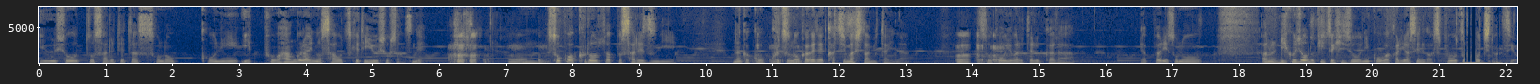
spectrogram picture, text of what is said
優勝とされてたその子に1分半ぐらいの差をつけて優勝したんですね。う。うんん、そこはクローズアップされずに、なんかこう、靴のおかげで勝ちましたみたいな、うん。そこを言われてるから、やっぱりその、あの、陸上の記事で非常にこう分かりやすいのがスポーツコーチなんですよ。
